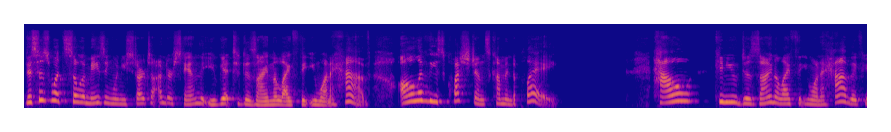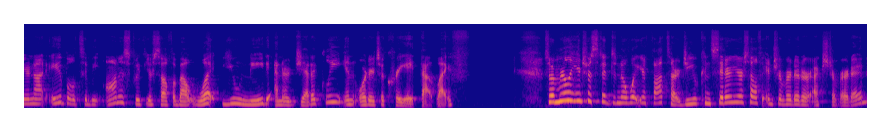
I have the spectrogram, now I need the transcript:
This is what's so amazing when you start to understand that you get to design the life that you want to have. All of these questions come into play. How can you design a life that you want to have if you're not able to be honest with yourself about what you need energetically in order to create that life? So I'm really interested to know what your thoughts are. Do you consider yourself introverted or extroverted?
